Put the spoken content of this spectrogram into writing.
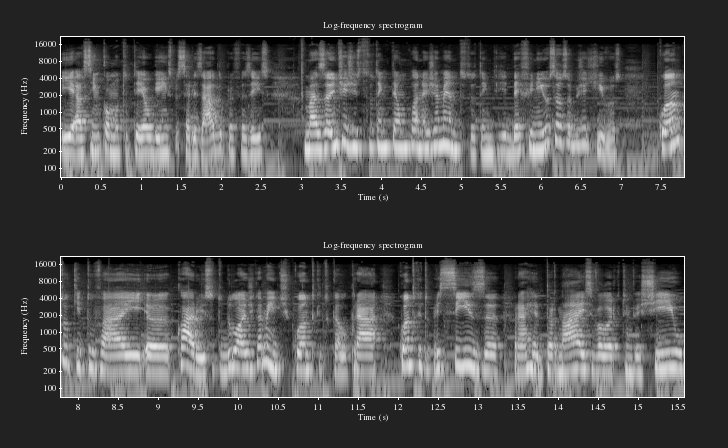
e assim como tu ter alguém especializado para fazer isso, mas antes disso tu tem que ter um planejamento, tu tem que definir os seus objetivos. Quanto que tu vai, uh, claro, isso tudo logicamente, quanto que tu quer lucrar, quanto que tu precisa para retornar esse valor que tu investiu,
